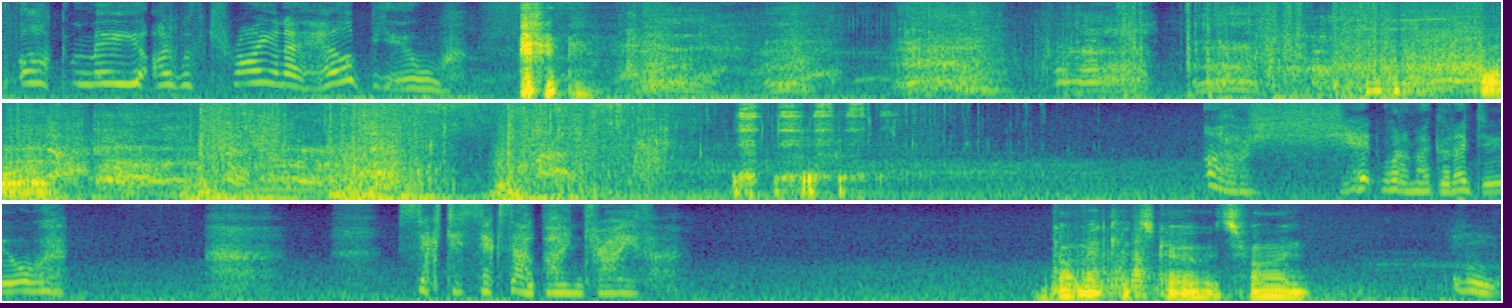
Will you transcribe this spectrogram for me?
Fuck me, I was trying to help you. Oh. Oh shit, what am I gonna do? 66 Alpine Drive. Don't make kids go, it's fine. Oh,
